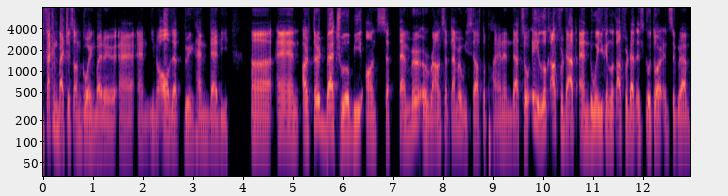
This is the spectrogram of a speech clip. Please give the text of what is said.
second batch is ongoing by the way uh, and you know all of that doing hand daddy uh, and our third batch will be on September, around September. We still have to plan and that. So, hey, look out for that. And the way you can look out for that is go to our Instagram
